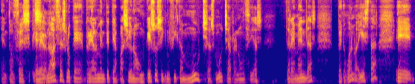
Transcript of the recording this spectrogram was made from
Entonces, si no haces lo que realmente te apasiona, aunque eso significa muchas, muchas renuncias, tremendas, pero bueno, ahí está. Eh,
